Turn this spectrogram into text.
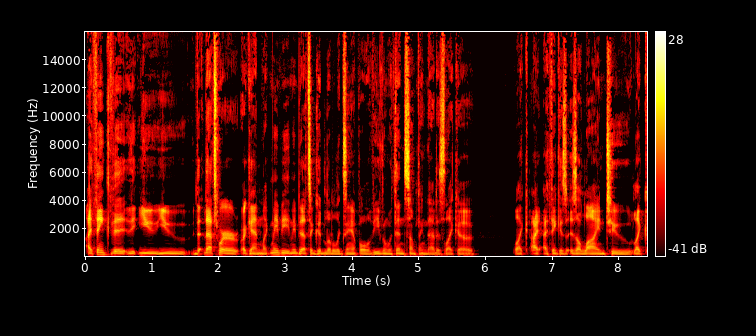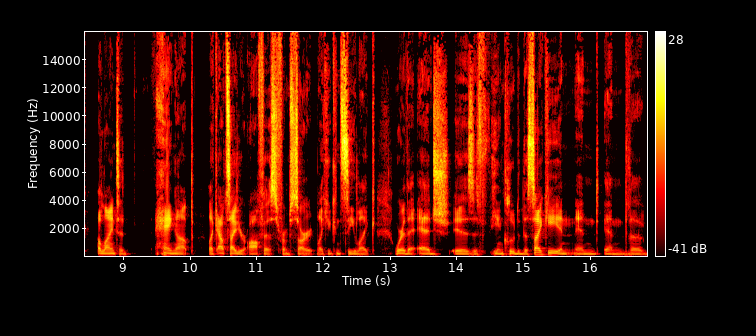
I think that you you th- that's where again, like maybe maybe that's a good little example of even within something that is like a like I, I think is is aligned to like aligned to hang up like outside your office from Sartre. Like you can see like where the edge is if he included the psyche and and and the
